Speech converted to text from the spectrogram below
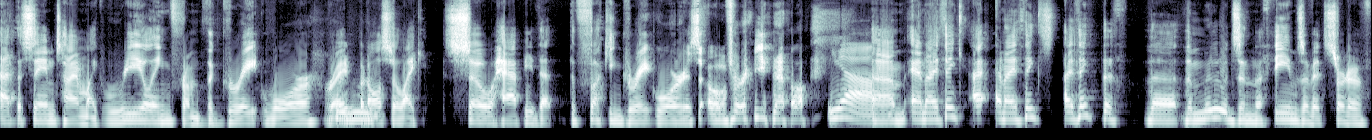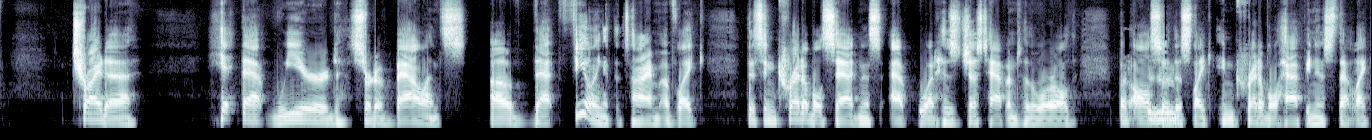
at the same time like reeling from the Great War, right? But Mhm. also like so happy that the fucking Great War is over, you know. Yeah. Um, and I think, and I think, I think the the the moods and the themes of it sort of try to hit that weird sort of balance of that feeling at the time of like this incredible sadness at what has just happened to the world, but also Mhm. this like incredible happiness that like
